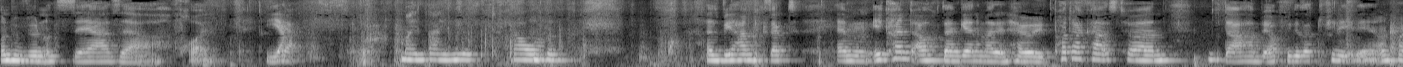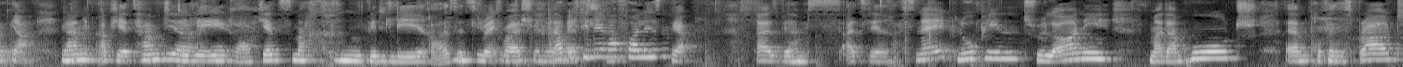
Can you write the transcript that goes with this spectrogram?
Und wir würden uns sehr, sehr freuen. Ja. Ja. Mein Bein juckt. Aua. Also wir haben, wie gesagt, ähm, ihr könnt auch dann gerne mal den Harry Potter Cast hören. Da haben wir auch, wie gesagt, viele Ideen. Und von, ja, dann, okay, jetzt haben wir... Die Lehrer. Jetzt machen wir die Lehrer. Also jetzt Okay, ranken Darf ich die. Lehrer vorlesen? Ja. Also wir haben als Lehrer Snape, Lupin, Trelawney, Madame Hooch, ähm, Professor Sprout,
